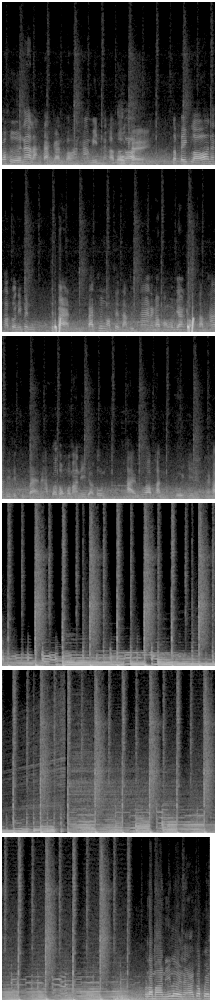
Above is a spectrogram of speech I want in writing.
ก็คือหน้าหลังต่างกันประมาณ 5 มิลนะครับ แล้วก็ Okay. สเปคล้อนะครับ ตัวนี้เป็น 18 8ครึ่งออฟเซ็ต35 นะครับ พร้อมกับยาง 2 3 5 40 18 นะครับ ก็ทรงประมาณนี้ เดี๋ยวตูนถ่ายรอบพันดูอีกทีหนึ่งนะครับ ประมาณนี้เลยนะฮะก็เป็น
